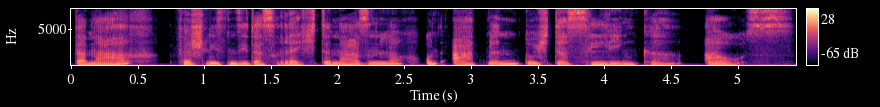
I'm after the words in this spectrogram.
Danach verschließen Sie das rechte Nasenloch und atmen durch das linke aus.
